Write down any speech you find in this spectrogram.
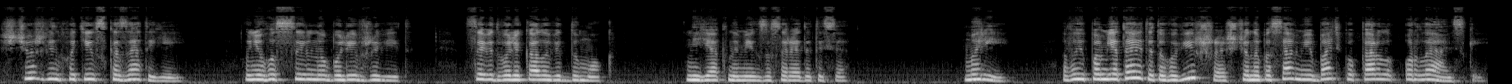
що ж він хотів сказати їй? У нього сильно болів живіт. Це відволікало від думок. Ніяк не міг зосередитися. Марі, ви пам'ятаєте того вірша, що написав мій батько Карл Орлеанський?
